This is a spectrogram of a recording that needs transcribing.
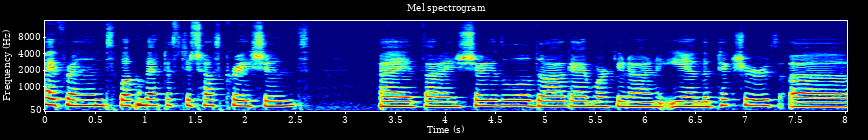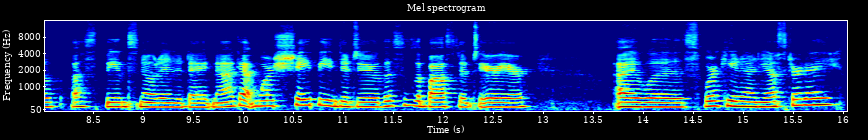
Hi friends, welcome back to Stitch House Creations. I thought I'd show you the little dog I'm working on and the pictures of us being snowed in today. Now I got more shaping to do. This is the Boston Terrier I was working on yesterday.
